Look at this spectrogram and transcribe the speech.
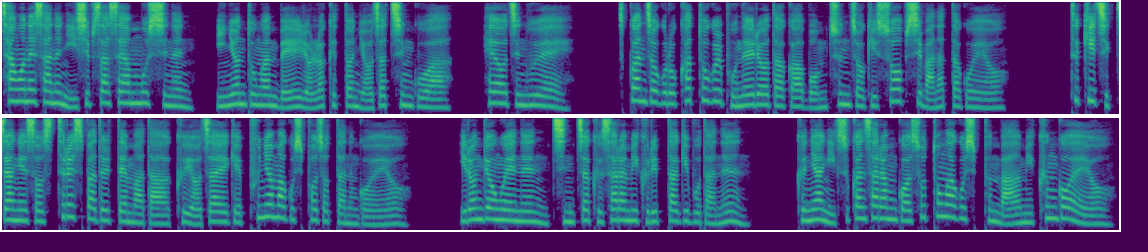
창원에 사는 24세 한모 씨는 2년 동안 매일 연락했던 여자친구와 헤어진 후에 습관적으로 카톡을 보내려다가 멈춘 적이 수없이 많았다고 해요. 특히 직장에서 스트레스 받을 때마다 그 여자에게 푸념하고 싶어졌다는 거예요. 이런 경우에는 진짜 그 사람이 그립다기보다는 그냥 익숙한 사람과 소통하고 싶은 마음이 큰 거예요.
